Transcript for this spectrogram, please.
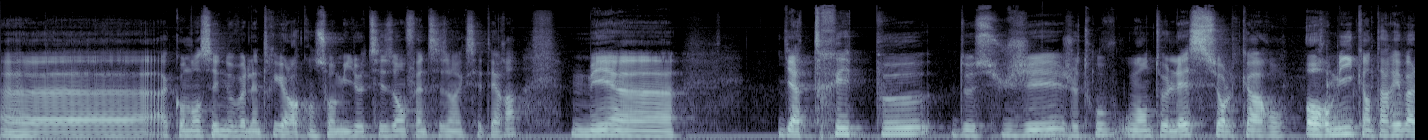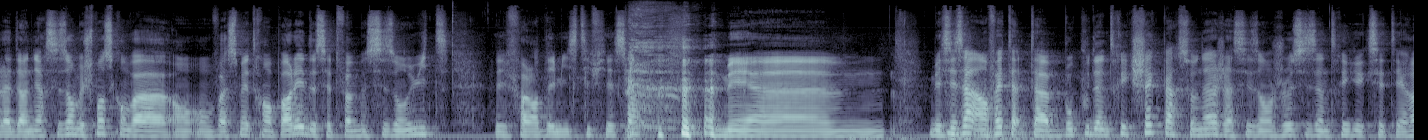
euh, à commencer une nouvelle intrigue, alors qu'on soit au milieu de saison, fin de saison, etc. Mais euh, il y a très peu de sujets, je trouve, où on te laisse sur le carreau. Hormis quand tu arrives à la dernière saison. Mais je pense qu'on va, on, on va se mettre à en parler de cette fameuse saison 8. Il va falloir démystifier ça. mais euh, mais c'est ça, en fait, tu as beaucoup d'intrigues. Chaque personnage a ses enjeux, ses intrigues, etc.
